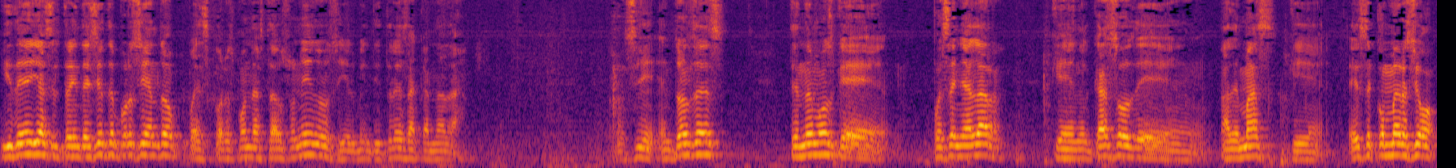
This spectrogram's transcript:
y de ellas el 37% pues corresponde a Estados Unidos y el 23% a Canadá. Sí, entonces tenemos que pues señalar que en el caso de además que ese comercio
